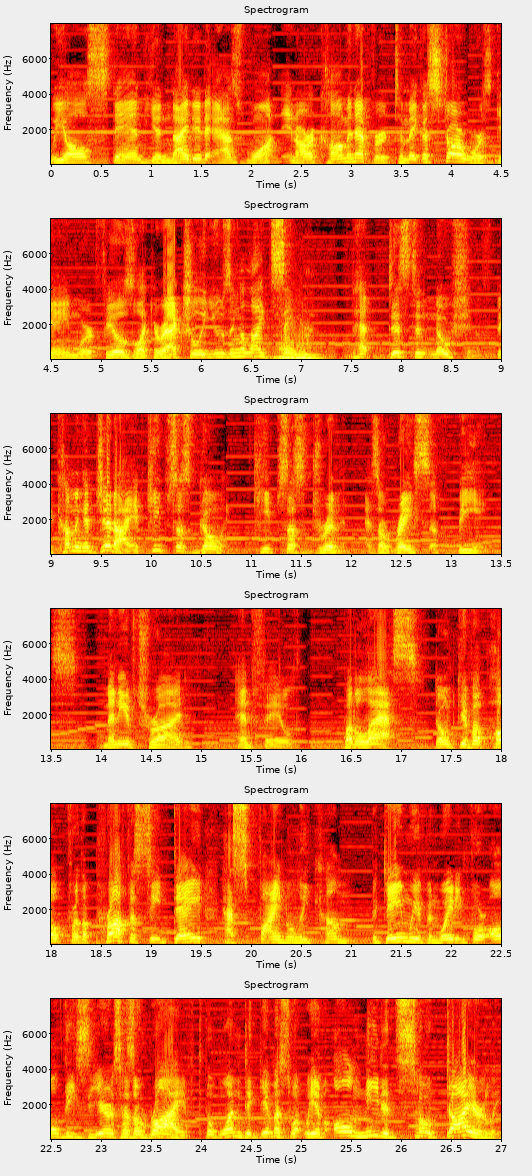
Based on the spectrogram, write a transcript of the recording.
We all stand united as one in our common effort to make a Star Wars game where it feels like you're actually using a lightsaber. That distant notion of becoming a Jedi, it keeps us going, keeps us driven as a race of beings. Many have tried and failed, but alas, don't give up hope, for the prophecy day has finally come. The game we've been waiting for all these years has arrived, the one to give us what we have all needed so direly.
